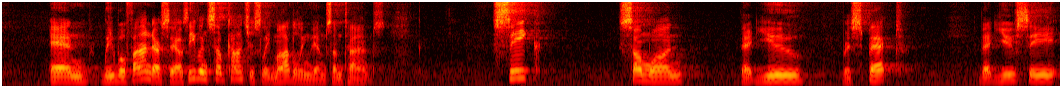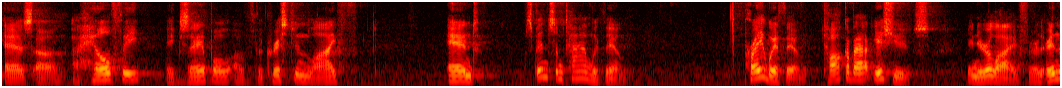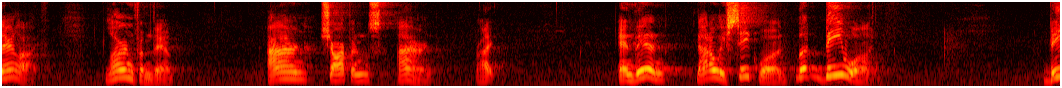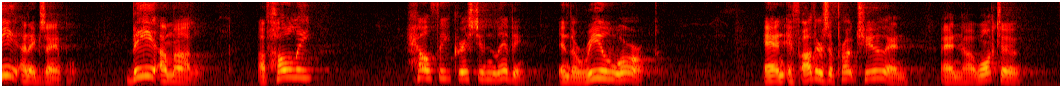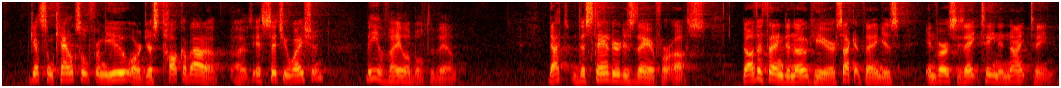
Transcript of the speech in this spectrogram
and we will find ourselves, even subconsciously, modeling them sometimes. Seek someone that you respect, that you see as a, a healthy example of the Christian life, and spend some time with them. Pray with them. Talk about issues in your life or in their life. Learn from them. Iron sharpens iron, right? And then not only seek one, but be one. Be an example. Be a model of holy, healthy Christian living in the real world. And if others approach you and, and uh, want to get some counsel from you or just talk about a, a situation, be available to them. That, the standard is there for us. The other thing to note here, second thing, is in verses 18 and 19.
